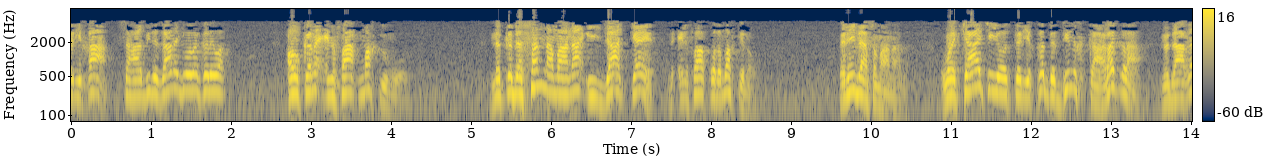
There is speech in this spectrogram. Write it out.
طریقه صحابي د ځانه جوړه کړې و او کنه انفاق مخکوم و نکه د سنه معنا ایجاد کې د انفاق له مخکې نه دې دا سمانا ده و چا چې یو طریقه د دین ښکارا کړه نو داغه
